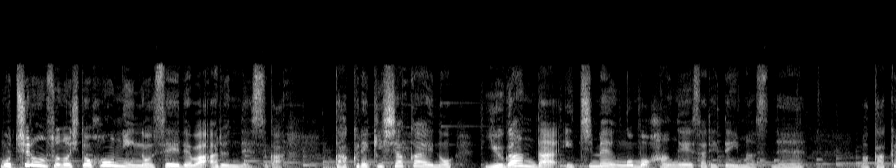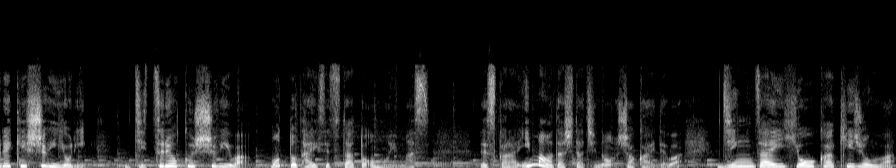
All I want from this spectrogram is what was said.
もちろんその人本人のせいではあるんですが学歴社会の歪んだ一面をも反映されていますね、まあ、学歴主義より実力主義はもっと大切だと思います。ですから今私たちの社会では人材評価基準は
